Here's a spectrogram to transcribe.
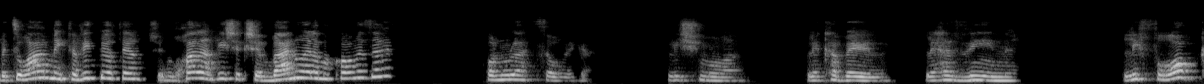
בצורה המיטבית ביותר, שנוכל להרגיש שכשבאנו אל המקום הזה, יכולנו לעצור רגע, לשמוע, לקבל, להזין, לפרוק,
